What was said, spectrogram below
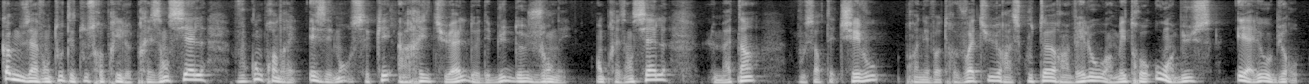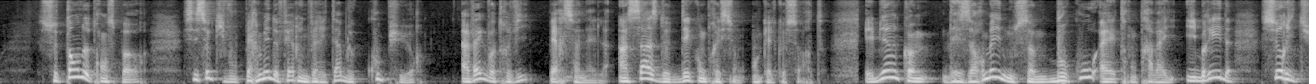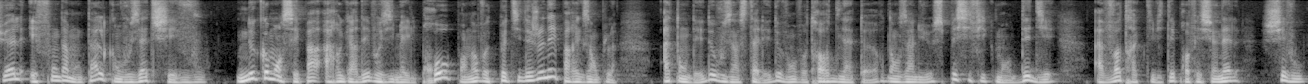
Comme nous avons toutes et tous repris le présentiel, vous comprendrez aisément ce qu'est un rituel de début de journée. En présentiel, le matin, vous sortez de chez vous, prenez votre voiture, un scooter, un vélo, un métro ou un bus et allez au bureau. Ce temps de transport, c'est ce qui vous permet de faire une véritable coupure avec votre vie personnelle, un sas de décompression en quelque sorte. Et eh bien comme désormais nous sommes beaucoup à être en travail hybride, ce rituel est fondamental quand vous êtes chez vous. Ne commencez pas à regarder vos emails pro pendant votre petit déjeuner, par exemple. Attendez de vous installer devant votre ordinateur dans un lieu spécifiquement dédié à votre activité professionnelle chez vous.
